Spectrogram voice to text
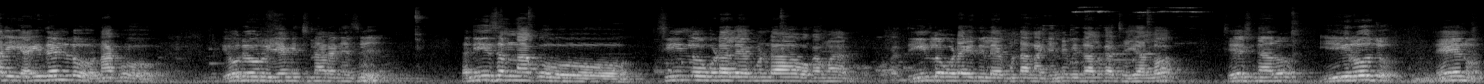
మరి ఐదేండ్లు నాకు ఎవరెవరు ఏమి ఇచ్చినారనేసి కనీసం నాకు సీన్లో కూడా లేకుండా ఒక మ- ఒక దీనిలో కూడా ఇది లేకుండా నాకు ఎన్ని విధాలుగా చేయాలో చేసినారు. ఈరోజు నేను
